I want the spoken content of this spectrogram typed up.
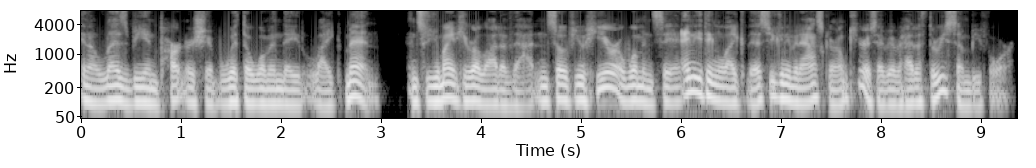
in a lesbian partnership with a woman they like men. And so you might hear a lot of that. And so if you hear a woman say anything like this, you can even ask her, I'm curious, have you ever had a threesome before?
